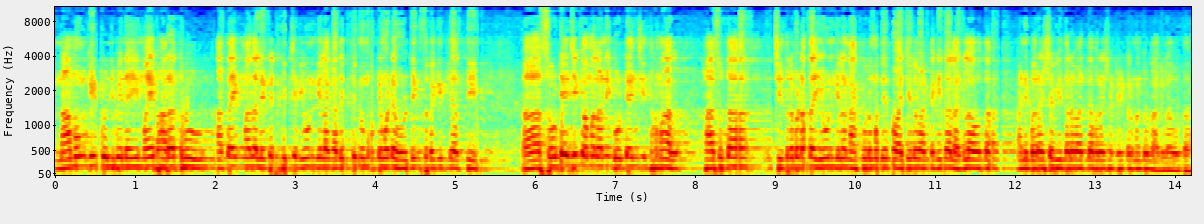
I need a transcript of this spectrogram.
नामुमकिन कुछ भी नहीं भारत हूँ. आता एक माझा लेटेस्ट पिक्चर येऊन गेला. कदाचित तुम्ही मोठे मोठे होर्डिंग्स बघितले असतील. सोट्याची कमाल आणि गोट्यांची धमाल हा सुद्धा चित्रपट आता येऊन गेला. नागपूरमध्ये तो आशीर्वाद टाकीला लागला होता आणि बऱ्याचशा विदर्भातल्या बऱ्याचशा थिएटरमध्ये तो लागला होता.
